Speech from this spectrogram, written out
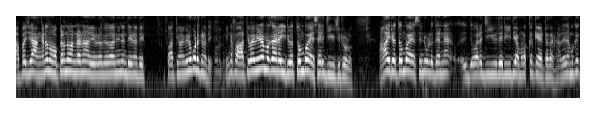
അപ്പോൾ ഇത് അങ്ങനെ നോക്കണം എന്ന് പറഞ്ഞാണ് അലിറുദ്ദാനിന് എന്ത് ചെയ്യണത്? ഫാത്തിമാബിനെ കൊടുക്കണത്. പിന്നെ ഫാത്തിമാബിനെ നമുക്കറിയാം ഇരുപത്തൊമ്പത് വയസ്സായി ജീവിച്ചിട്ടുള്ളൂ. ആ ഇരുപത്തൊമ്പത് വയസ്സിന്റെ ഉള്ളിൽ തന്നെ ഓരോ ജീവിത രീതി നമ്മളൊക്കെ കേട്ടതാണ്. അതായത് നമുക്ക്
